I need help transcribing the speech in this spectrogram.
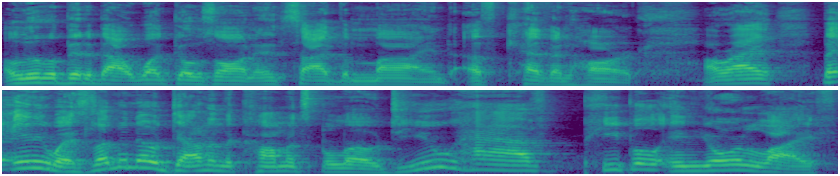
a little bit about what goes on inside the mind of Kevin Hart, all right? But anyways, let me know down in the comments below, do you have people in your life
